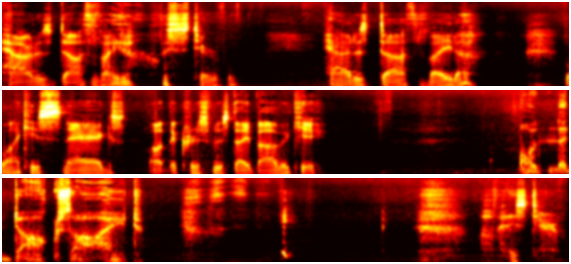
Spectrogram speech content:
How does Darth Vader this is terrible. How does Darth Vader like his snags at the Christmas Day barbecue? On the dark side. oh, that is terrible.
